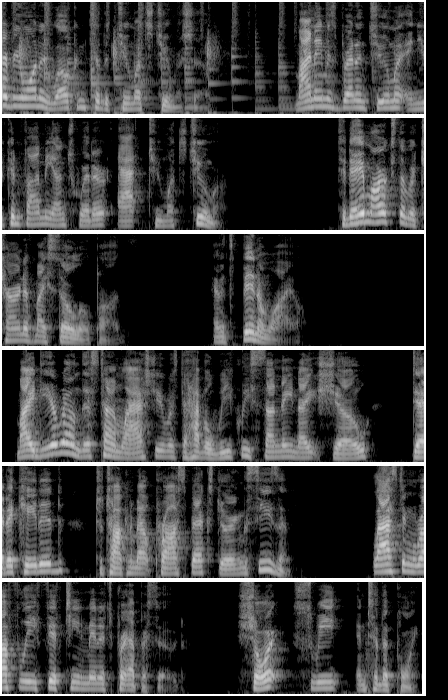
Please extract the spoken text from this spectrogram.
everyone, and welcome to the Too Much Tuma Show. My name is Brennan Tuma, and you can find me on Twitter at Too Much Tuma. Today marks the return of my solo pods, and it's been a while. My idea around this time last year was to have a weekly Sunday night show dedicated to talking about prospects during the season, lasting roughly 15 minutes per episode. Short, sweet, and to the point.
